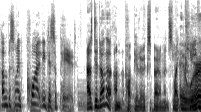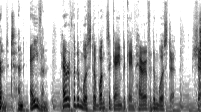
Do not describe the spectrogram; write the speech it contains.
Humberside quietly disappeared. As did other unpopular experiments like It Cleveland worked. and Avon. Hereford and Worcester once again became Hereford and Worcester. Sure,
